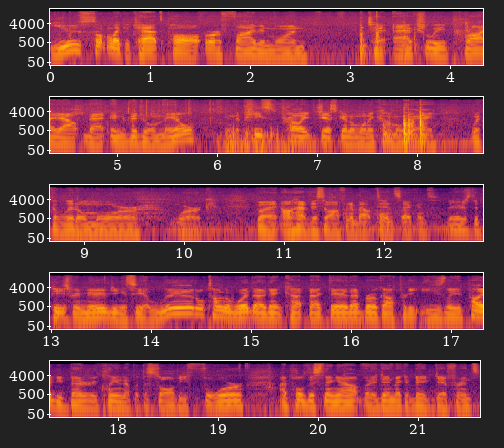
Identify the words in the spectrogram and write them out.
Use something like a cat's paw or a five-in-one to actually pry out that individual nail, and the piece is probably just going to want to come away with a little more work. But I'll have this off in about 10 seconds. There's the piece removed. You can see a little tongue of wood that I didn't cut back there. That broke off pretty easily. It'd probably be better to clean it up with the saw before I pulled this thing out, but it didn't make a big difference.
